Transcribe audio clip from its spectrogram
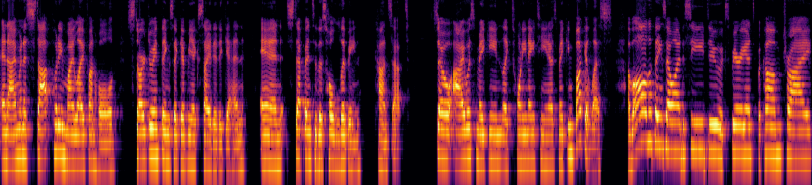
and I'm going to stop putting my life on hold, start doing things that get me excited again, and step into this whole living concept. So I was making like 2019, I was making bucket lists of all the things I wanted to see, do, experience, become, try.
